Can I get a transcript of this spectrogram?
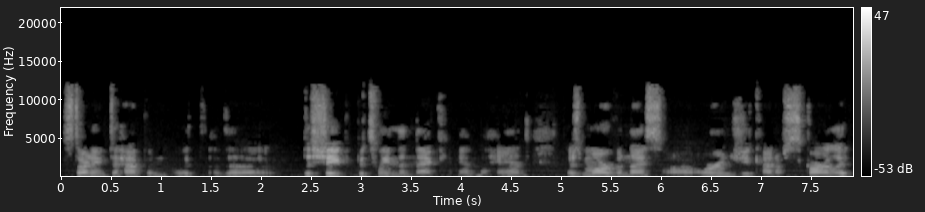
starting to happen with the the shape between the neck and the hand. There's more of a nice uh, orangey kind of scarlet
